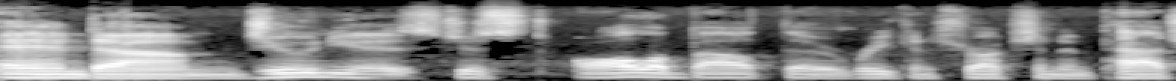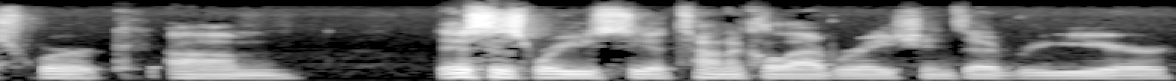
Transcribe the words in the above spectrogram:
And um, Junya is just all about the reconstruction and patchwork. Um, this is where you see a ton of collaborations every year.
